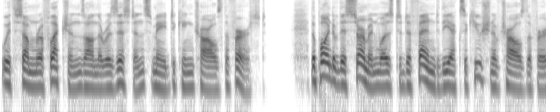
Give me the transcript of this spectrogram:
with some reflections on the resistance made to King Charles I. The point of this sermon was to defend the execution of Charles I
